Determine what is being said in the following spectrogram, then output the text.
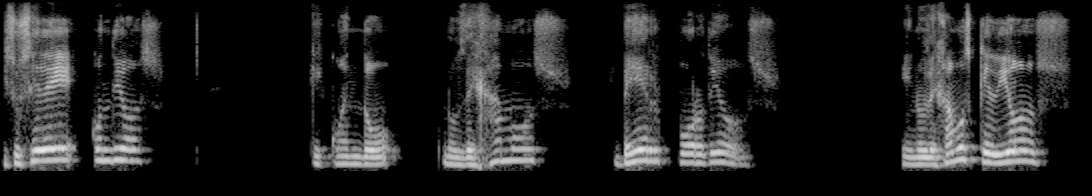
Y sucede con Dios que cuando nos dejamos ver por Dios y nos dejamos que Dios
